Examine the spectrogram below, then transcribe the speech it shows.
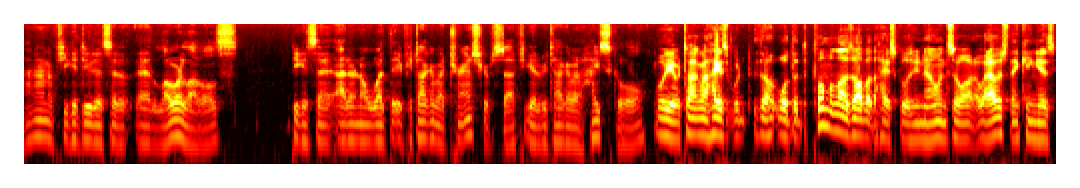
I don't know if you could do this at, at lower levels, because I, I don't know what the, if you're talking about transcript stuff, you got to be talking about high school. Well, yeah, we're talking about high school. Well, the diploma law is all about the high school, as you know. And so, what I was thinking is,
